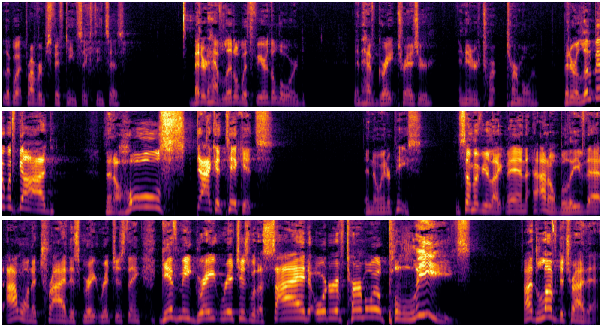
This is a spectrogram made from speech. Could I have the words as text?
look what Proverbs 15, 16 says. Better to have little with fear of the Lord than have great treasure and inner tur- turmoil. Better a little bit with God than a whole stack of tickets and no inner peace. And some of you are like, man, I don't believe that. I want to try this great riches thing. Give me great riches with a side order of turmoil, please. I'd love to try that.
